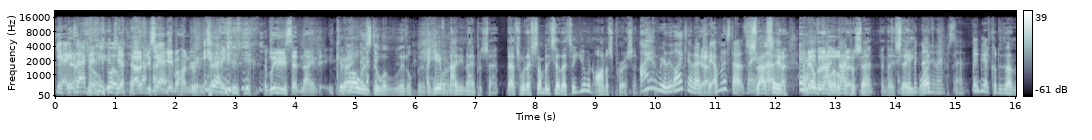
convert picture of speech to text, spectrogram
Yeah, exactly. Well, Not if you said yeah. you gave 100. I believe you said 90. You could Right. always do a little bit. I gave it more. ninety nine percent. That's what if somebody said. I say you're an honest person. I really like that actually. Yeah. I'm going to start saying Start that. saying Yeah. I Nailed gave it it in a little ninety bit. nine percent, and they say gave it what? 99%. Maybe I could have done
